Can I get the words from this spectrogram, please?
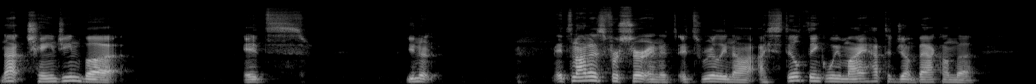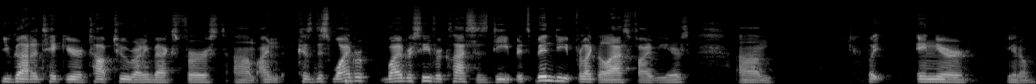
not changing, but it's you know it's not as for certain. It's it's really not. I still think we might have to jump back on the. You got to take your top two running backs first. Um, I because this wide re, wide receiver class is deep. It's been deep for like the last five years, um, but in your you know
